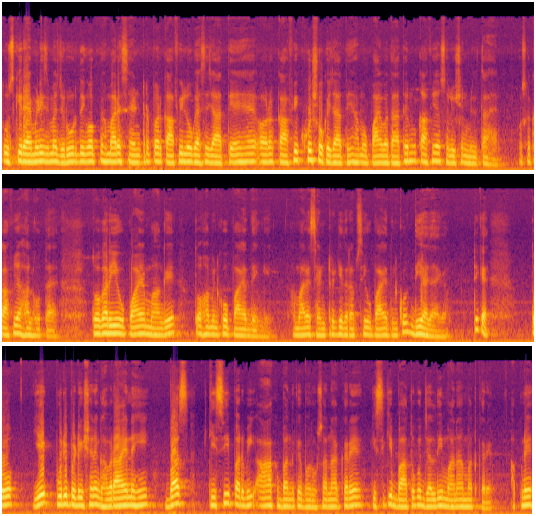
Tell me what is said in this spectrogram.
तो उसकी रेमेडीज़ मैं ज़रूर दूँगा। क्योंकि हमारे सेंटर पर काफ़ी लोग ऐसे जाते हैं और काफ़ी खुश होकर जाते हैं, हम उपाय बताते हैं, उनको काफ़ी सोल्यूशन मिलता है। उसका काफ़ी हल होता है। तो अगर ये उपाय मांगे तो हम इनको उपाय देंगे। हमारे सेंटर की तरफ़ से उपाय इनको दिया जाएगा। ठीक है? तो ये पूरी प्रडिक्शन है, घबराए नहीं। बस किसी पर भी आँख बंद के भरोसा ना करें, किसी की बातों को जल्दी माना मत करें। अपने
